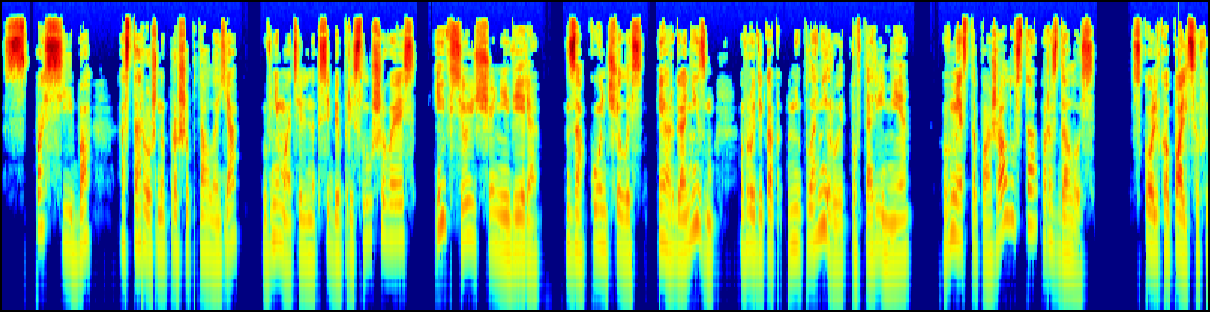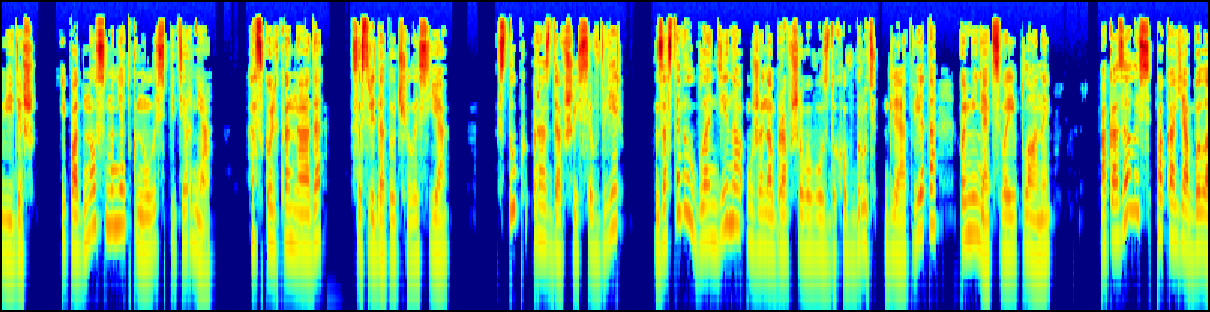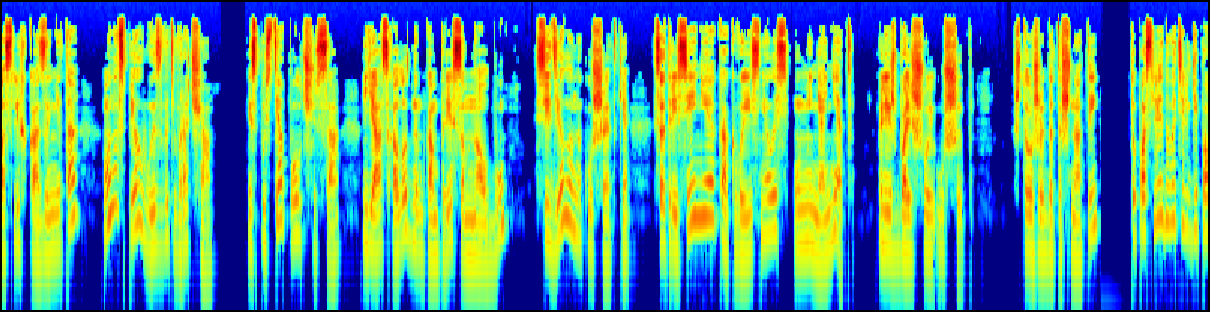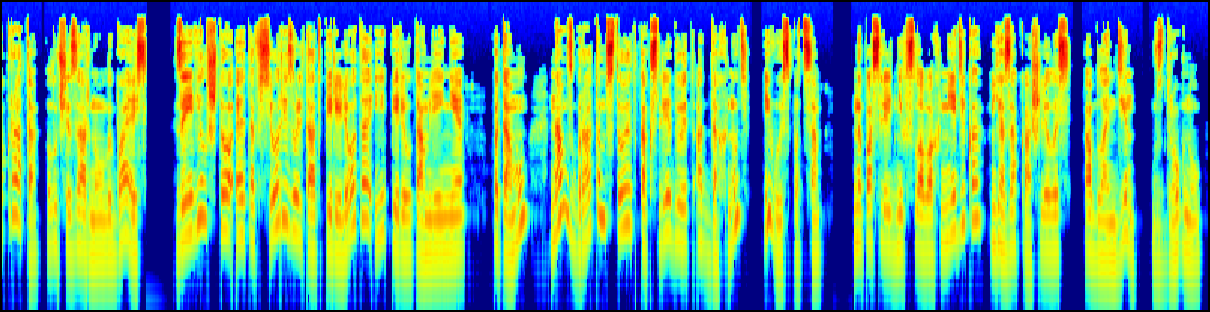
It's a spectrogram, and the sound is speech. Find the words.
«Спасибо», — осторожно прошептала я, внимательно к себе прислушиваясь и все еще не веря. Закончилось, и организм вроде как не планирует повторения. Вместо «пожалуйста» раздалось. «Сколько пальцев видишь?» И под нос мне ткнулась пятерня. «А сколько надо?» — сосредоточилась я. Стук, раздавшийся в дверь, заставил блондина, уже набравшего воздуха в грудь для ответа, поменять свои планы. Оказалось, пока я была слегка занята, он успел вызвать врача. И спустя полчаса я с холодным компрессом на лбу сидела на кушетке. Сотрясения, как выяснилось, у меня нет, лишь большой ушиб. Что же до тошноты, то последователь Гиппократа, лучезарно улыбаясь, заявил, что это все результат перелета и переутомления, потому нам с братом стоит как следует отдохнуть и выспаться. На последних словах медика я закашлялась, а блондин вздрогнул.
